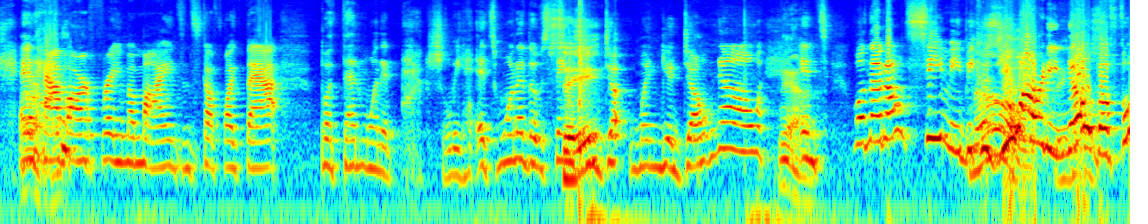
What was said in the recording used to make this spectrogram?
and have our frame of minds and stuff like that. But then when it actually, it's one of those things you don't, when you don't know. Yeah. And well, no, don't see me because No, you already know before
